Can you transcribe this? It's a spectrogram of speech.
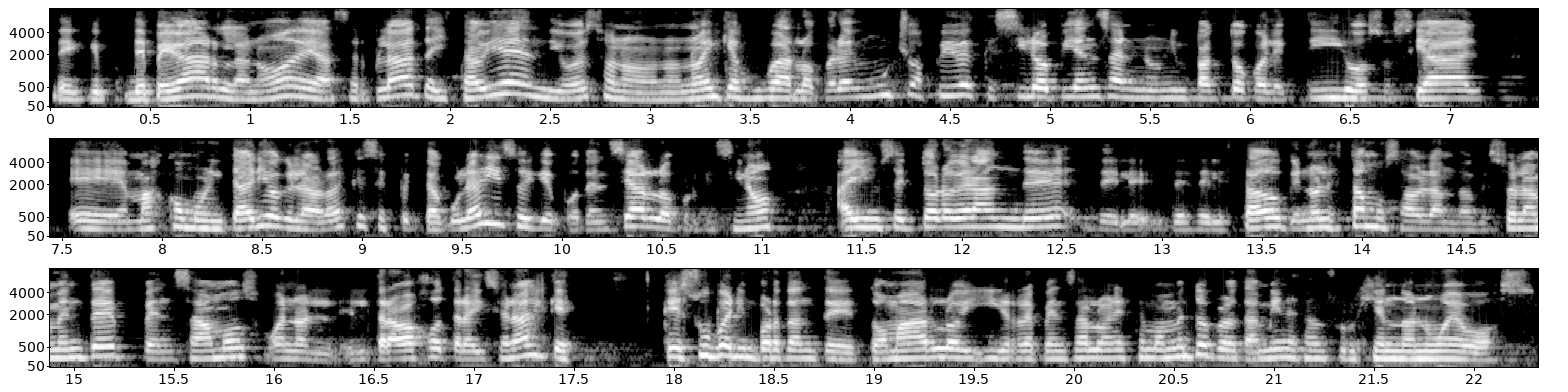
de, de pegarla, ¿no? De hacer plata, y está bien, digo, eso no, no, no hay que juzgarlo. Pero hay muchos pibes que sí lo piensan en un impacto colectivo, social, eh, más comunitario, que la verdad es que es espectacular y eso hay que potenciarlo, porque si no, hay un sector grande del- desde el Estado que no le estamos hablando, que solamente pensamos, bueno, el, el trabajo tradicional, que, que es súper importante tomarlo y repensarlo en este momento, pero también están surgiendo nuevos.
